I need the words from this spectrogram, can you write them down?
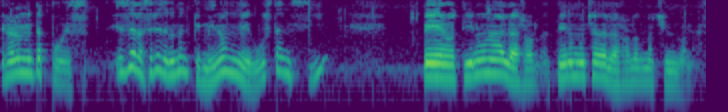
Realmente, pues, es de las series de Gundam que menos me gusta en sí. Pero tiene una de las tiene muchas de las rolas más chingonas.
